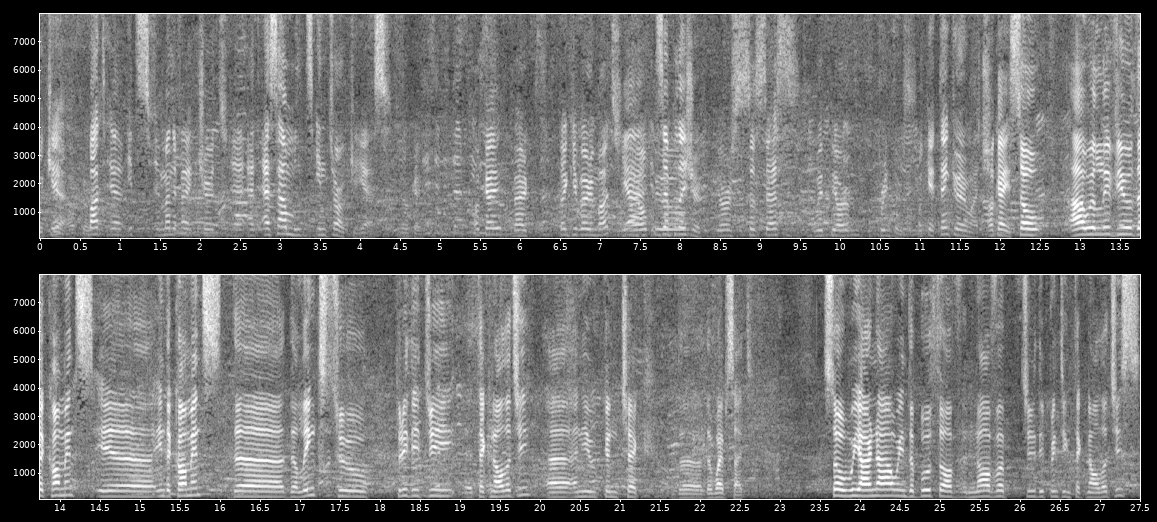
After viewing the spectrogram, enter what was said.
okay? Yeah, but uh, it's manufactured uh, and assembled in Turkey, yes. Okay. Okay, Berk, thank you very much. Yeah, I hope it's a pleasure. Your success with your printers. Okay, thank you very much. Okay, so I will leave you the comments uh, in the comments the the links to 3D3 uh, technology, uh, and you can check the the website. So we are now in the booth of Nova 3D printing technologies,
